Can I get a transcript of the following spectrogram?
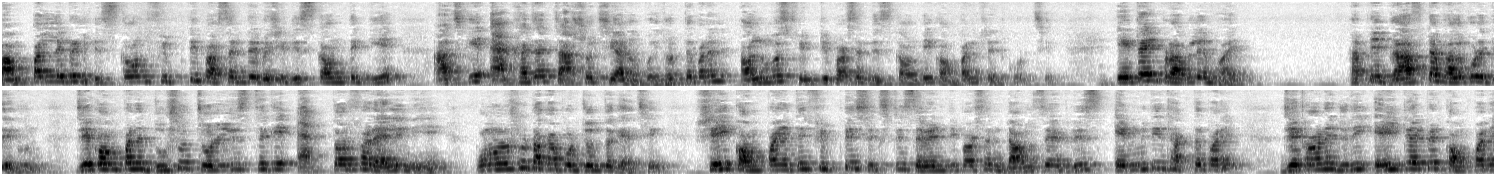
bumper level discount fifty পার্সেন্টের বেশি ডিসকাউন্টে গিয়ে আজকে এক হাজার চারশো ছিয়ানব্বই, ধরতে পারেন অলমোস্ট ফিফটি পার্সেন্ট ডিসকাউন্টেই কোম্পানি ট্রেড করছে। এটাই প্রবলেম হয় আপনি গ্রাফটা ভালো করে দেখুন। যে কোম্পানি দুশো চল্লিশ থেকে একতরফা র্যালি নিয়ে পনেরোশো টাকা পর্যন্ত গেছে, সেই কোম্পানিতে fifty sixty seventy percent downside risk এমনিতেই থাকতে পারে। যে কারণে যদি এই টাইপের কোম্পানি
